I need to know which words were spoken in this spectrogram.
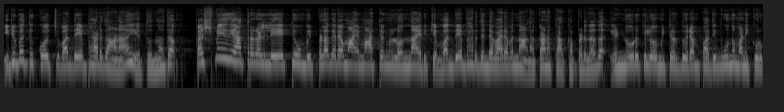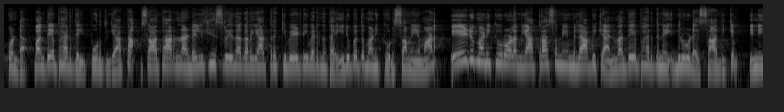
ഇരുപത് കോച്ച് വന്ദേ ഭാരതാണ് എത്തുന്നത്. കശ്മീർ യാത്രകളിലെ ഏറ്റവും വിപ്ലവകരമായ മാറ്റങ്ങളിൽ ഒന്നായിരിക്കും വന്ദേ ഭാരതിന്റെ വരവെന്നാണ് കണക്കാക്കപ്പെടുന്നത്. എണ്ണൂറ് കിലോമീറ്റർ ദൂരം പതിമൂന്ന് മണിക്കൂർ കൊണ്ട് വന്ദേ ഭാരതിൽ പൂർത്തിയാക്കാം. സാധാരണ ഡൽഹി ശ്രീനഗർ യാത്രയ്ക്ക് വേണ്ടി വരുന്നത് ഇരുപത് മണിക്കൂർ സമയമാണ്. ഏഴ് മണിക്കൂറോളം യാത്രാസമയം ലാഭിക്കാൻ വന്ദേ ഭാരതിന് ഇതിലൂടെ സാധിക്കും. ഇനി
